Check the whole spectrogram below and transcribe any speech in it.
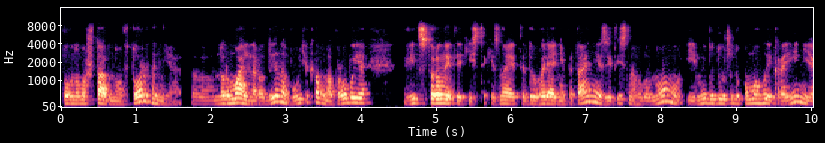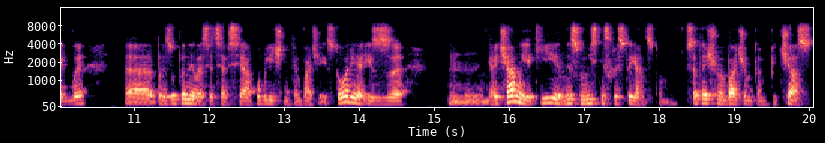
повномасштабного вторгнення е, нормальна родина будь-яка вона пробує відсторонити якісь такі, знаєте, другорядні питання, зійтись на головному, і ми би дуже допомогли країні, якби е, призупинилася ця вся публічна, тим паче історія із речами, які несумісні з християнством. Все те, що ми бачимо там під час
